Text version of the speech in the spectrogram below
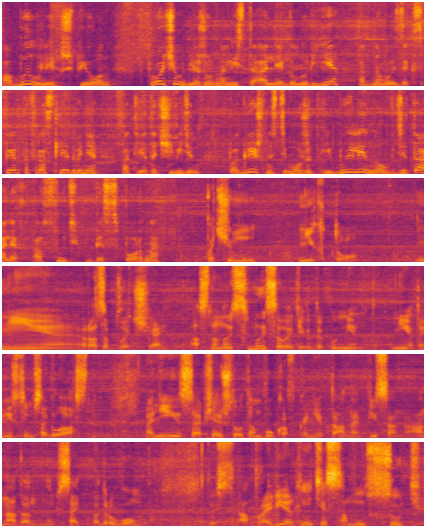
а был ли шпион. Впрочем, для журналиста Олега Лурье, одного из экспертов расследования, ответ очевиден. Погрешности, может, и были, но в деталях, а суть бесспорна. Почему никто не разоблачай основной смысл этих документов. Нет, они с этим согласны. Они сообщают, что там буковка не та написана, а надо написать по-другому. То есть опровергните саму суть.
